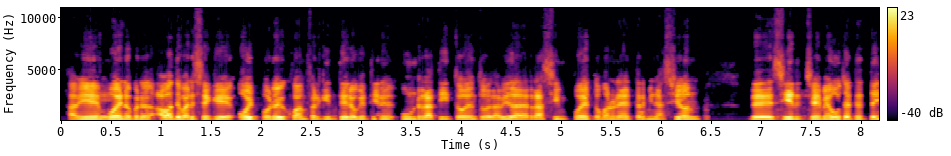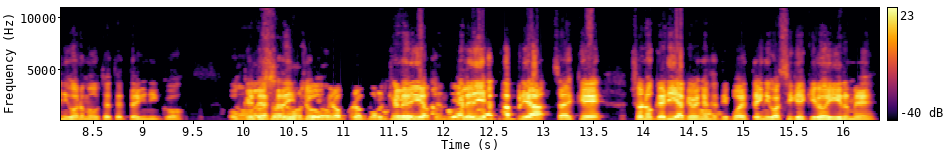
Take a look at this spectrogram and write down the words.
Está bien, Eh, bueno, pero ¿a vos te parece que hoy por hoy Juanfer Quintero, que tiene un ratito dentro de la vida de Racing, puede tomar una determinación de decir, che, me gusta este técnico o no me gusta este técnico? O No, que le haya no, dicho, pero- pero ¿por que qué le diga, que le diga a Capria, ¿sabes qué? Yo no quería que venga No. este tipo de técnico, así que quiero irme.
